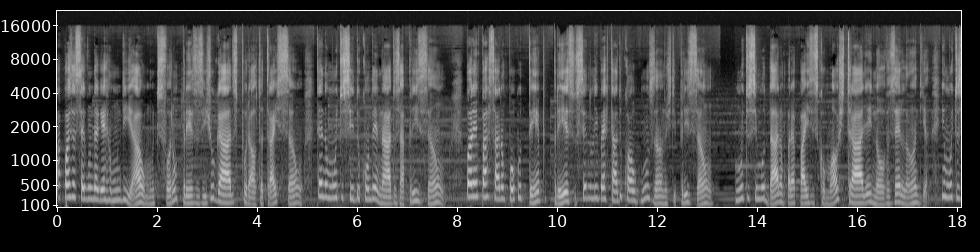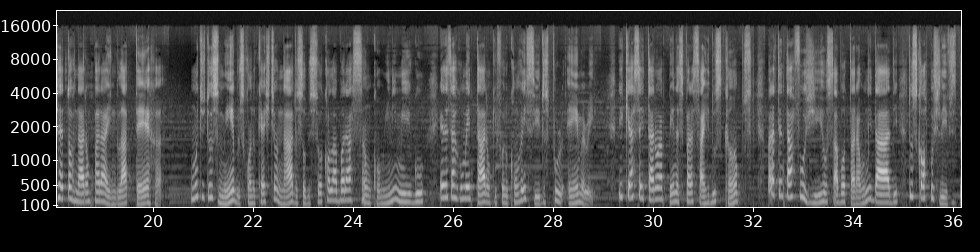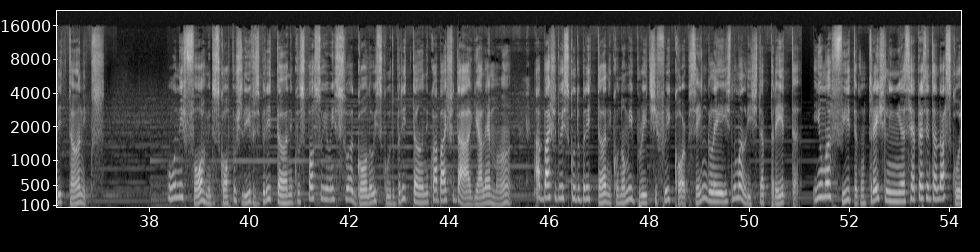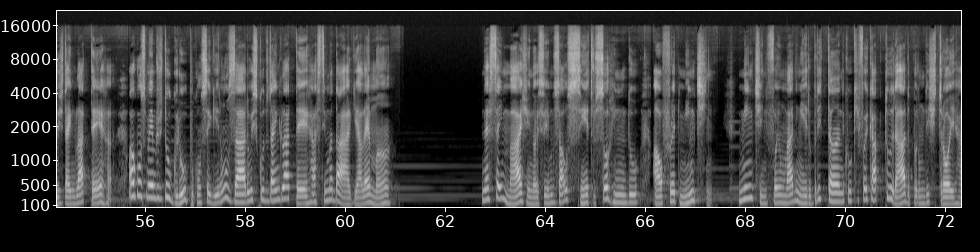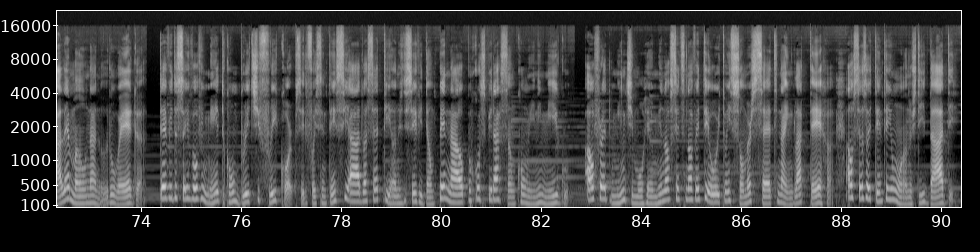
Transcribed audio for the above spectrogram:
Após a Segunda Guerra Mundial, muitos foram presos e julgados por alta traição, tendo muitos sido condenados à prisão, porém passaram pouco tempo presos, sendo libertados com alguns anos de prisão. Muitos se mudaram para países como Austrália e Nova Zelândia, e muitos retornaram para a Inglaterra. Muitos dos membros, quando questionados sobre sua colaboração com o inimigo, eles argumentaram que foram convencidos por Emery e que aceitaram apenas para sair dos campos para tentar fugir ou sabotar a unidade dos Corpos Livres Britânicos. O uniforme dos Corpos Livres Britânicos possuía em sua gola o escudo britânico abaixo da águia alemã, abaixo do escudo britânico o nome British Free Corps em inglês numa lista preta, e uma fita com três linhas representando as cores da Inglaterra, Alguns membros do grupo conseguiram usar o escudo da Inglaterra acima da águia alemã. Nessa imagem nós vemos ao centro sorrindo Alfred Minchin. Minchin foi um marinheiro britânico que foi capturado por um destroyer alemão na Noruega. Devido ao seu envolvimento com o British Free Corps, ele foi sentenciado a sete anos de servidão penal por conspiração com o inimigo. Alfred Mint morreu em 1998 em Somerset, na Inglaterra, aos seus 81 anos de idade.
